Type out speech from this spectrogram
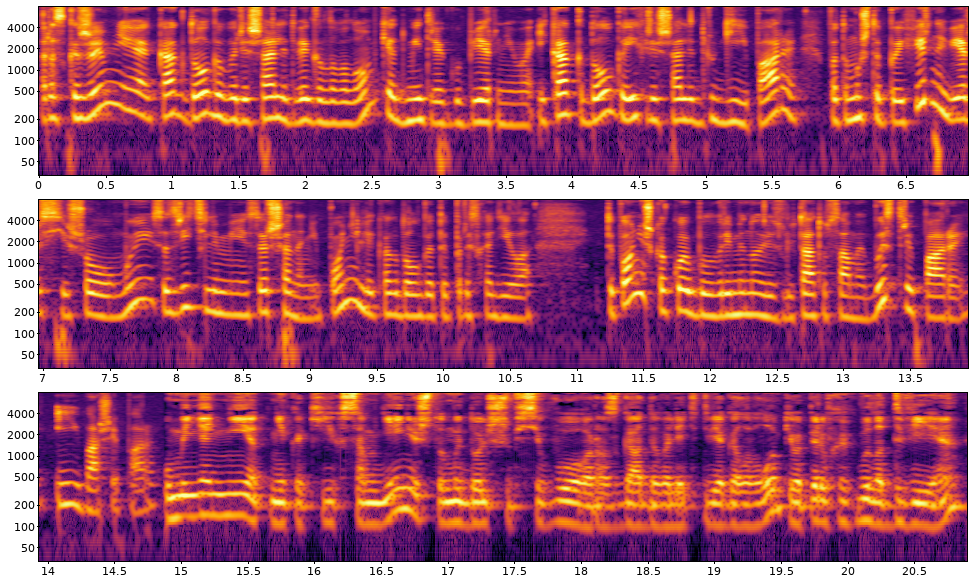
Расскажи мне, как долго вы решали две головоломки Дмитрия Губерниева и как долго их решали другие пары, потому что по эфирной версии шоу мы со зрителями совершенно не поняли, как долго это происходило. Ты помнишь, какой был временной результат у самой быстрой пары и вашей пары? У меня нет никаких сомнений, что мы дольше всего разгадывали эти две головоломки. Во-первых, их было две.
